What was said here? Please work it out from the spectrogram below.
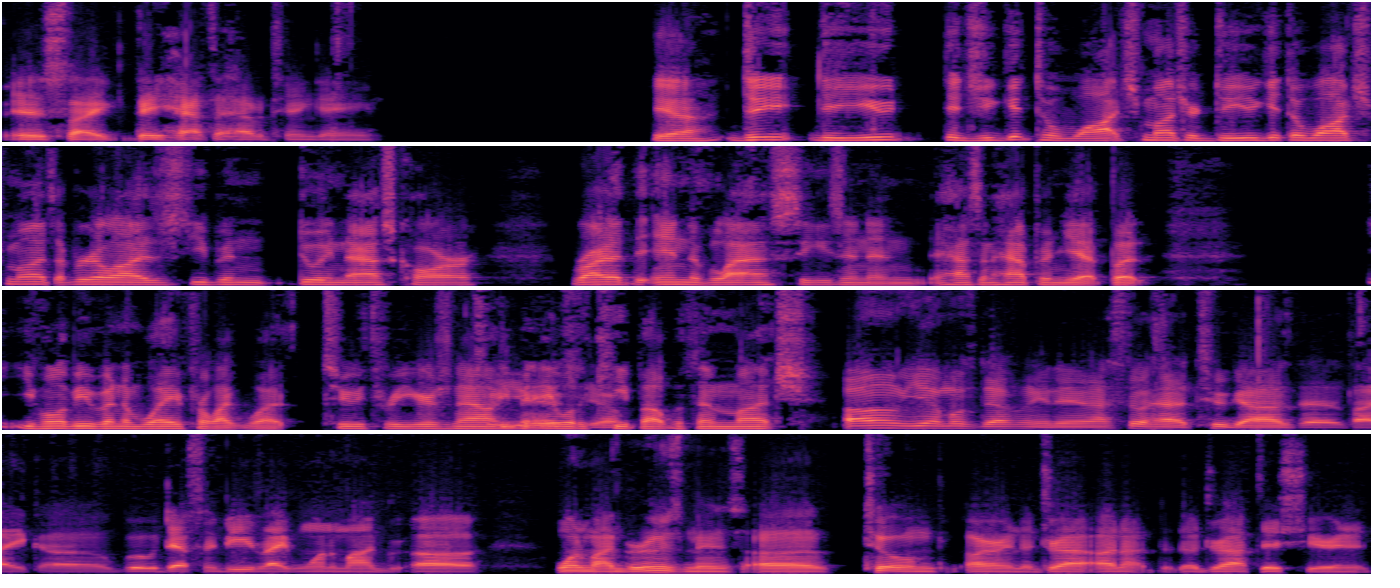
it's like they have to have a ten game. Yeah. Do you, do you did you get to watch much, or do you get to watch much? I've realized you've been doing NASCAR right at the end of last season, and it hasn't happened yet. But you've only been away for like what two, three years now. Two You've been years, able to keep up with them much. Um, yeah, most definitely. And then I still had two guys that like uh will definitely be like one of my uh one of my groomsmen. Uh, two of them are in the draft. Uh, not the draft this year and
